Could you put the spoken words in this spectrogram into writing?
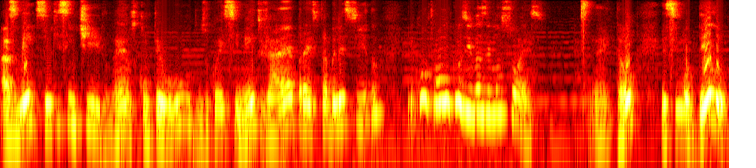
as mentes em que sentido? Né? Os conteúdos, o conhecimento já é pré-estabelecido e controla inclusive as emoções. Né? Então esse modelo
